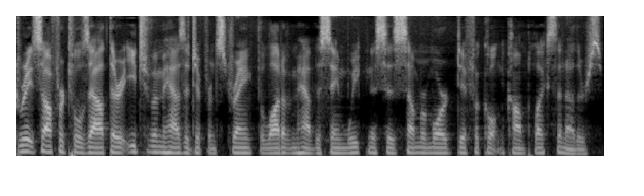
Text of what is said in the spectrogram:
great software tools out there. Each of them has a different strength. A lot of them have the same weaknesses. Some are more difficult and complex than others.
